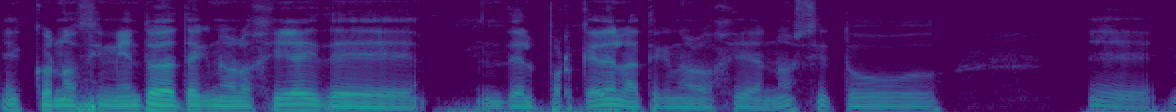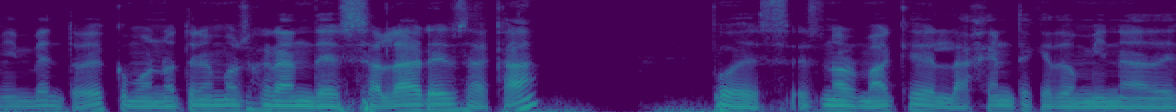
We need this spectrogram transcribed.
eh, conocimiento de la tecnología y de, del porqué de la tecnología, ¿no? Si tú eh, me invento, ¿eh? como no tenemos grandes salares acá, pues es normal que la gente que domina de,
